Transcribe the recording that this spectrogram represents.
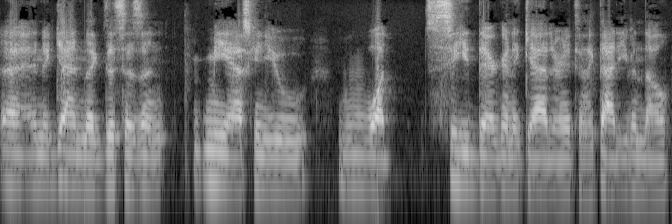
and again, like this isn't me asking you what seed they're going to get or anything like that, even though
